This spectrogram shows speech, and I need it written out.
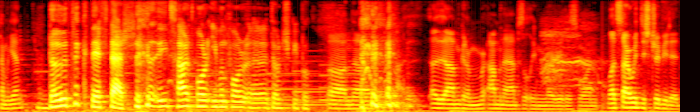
Come again? Dağıtık defter. it's hard for even for uh, Turkish people. Oh no. I'm gonna I'm gonna absolutely murder this one. Let's start with distributed.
